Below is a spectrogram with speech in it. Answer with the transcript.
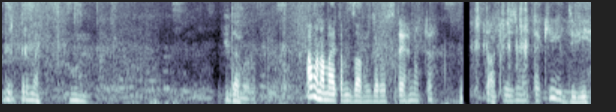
Дир- Тримай. Да. А вона має там завжди розтегнута. Так, візьму такі дві.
